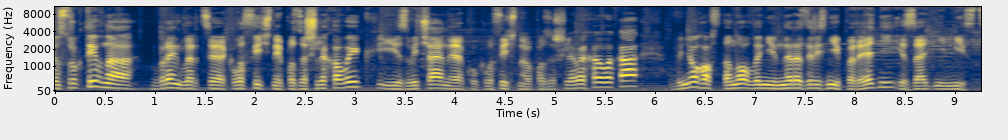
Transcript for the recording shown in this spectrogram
Конструктивно, Wrangler – це класичний позашляховик, і звичайно, як у класичного позашляховика, в нього встановлені нерозрізні передній і задній міст.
